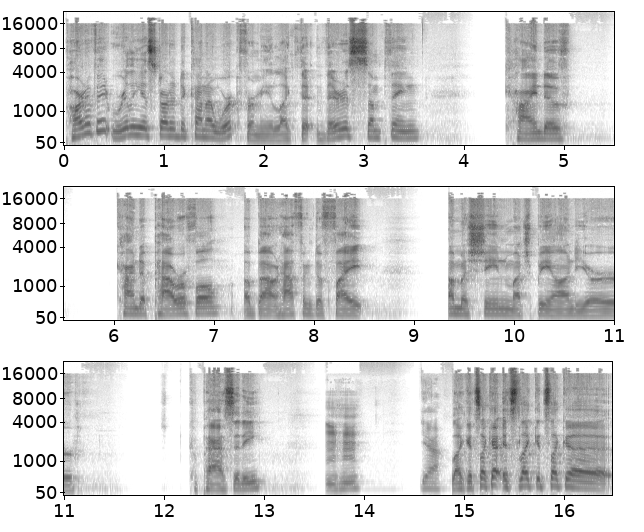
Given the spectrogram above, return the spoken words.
part of it really has started to kind of work for me. Like there there is something kind of kind of powerful about having to fight a machine much beyond your capacity Mm-hmm. Yeah. Like it's like a it's like it's like a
